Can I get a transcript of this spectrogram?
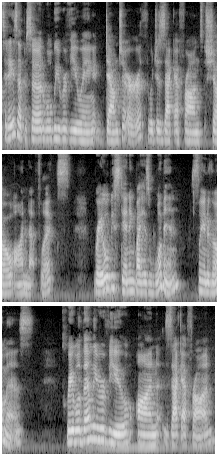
Today's episode, we'll be reviewing Down to Earth, which is Zac Efron's show on Netflix. Ray will be standing by his woman, Selena Gomez. Ray will then leave a review on Zac Efron.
